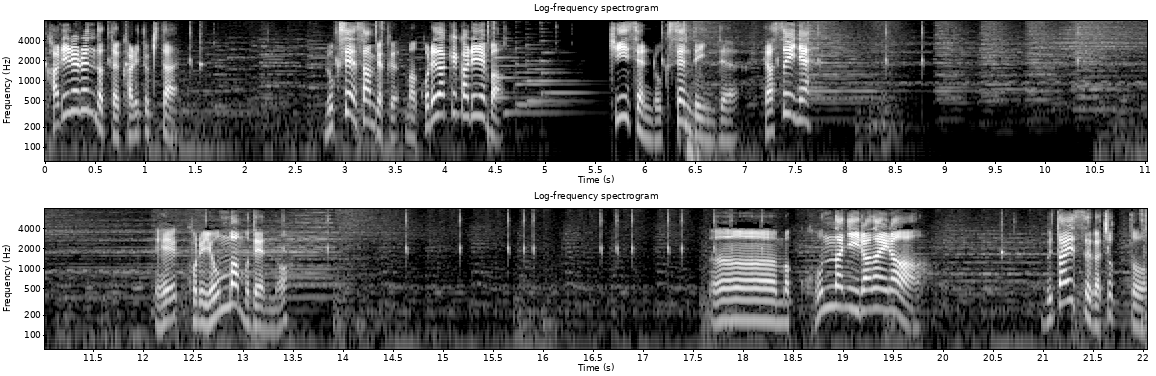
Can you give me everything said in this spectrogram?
借りれるんだったら借りときたい。6300。まあ、これだけ借りれば、金銭6000でいいんで、安いね。えー、これ4万も出んの？ーん、まあ、こんなにいらないな。部隊数がちょっと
